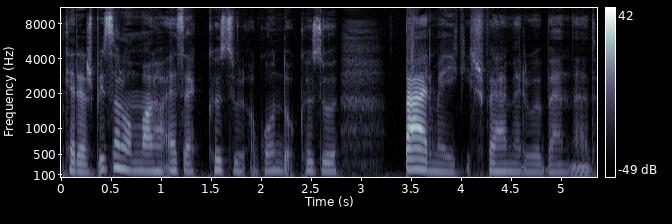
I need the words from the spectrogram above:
Keres bizalommal, ha ezek közül, a gondok közül bármelyik is felmerül benned.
